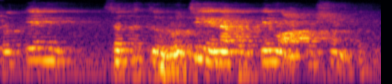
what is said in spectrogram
પ્રત્યેની સતત રુચિ એના પ્રત્યેનું આકર્ષણ થતું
